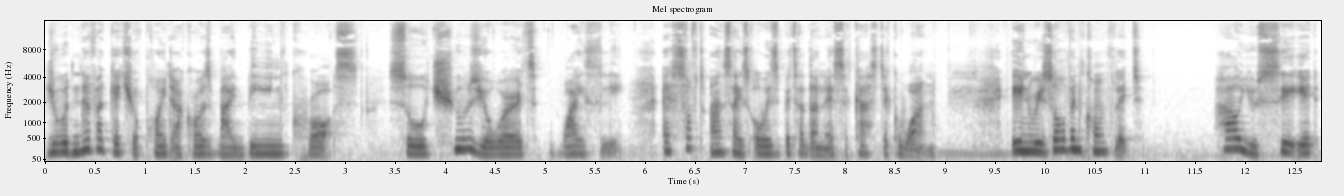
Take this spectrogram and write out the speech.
You would never get your point across by being cross. So choose your words wisely. A soft answer is always better than a sarcastic one. In resolving conflict, how you say it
